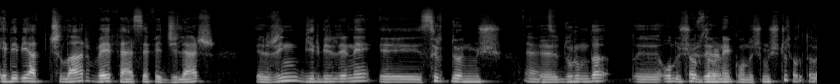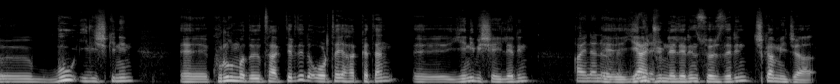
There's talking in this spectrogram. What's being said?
edebiyatçılar ve felsefecilerin birbirlerine sırt dönmüş Evet. durumda oluşu Çok üzerine doğru. konuşmuştuk. Çok doğru. Bu ilişkinin e, kurulmadığı takdirde de ortaya hakikaten e, yeni bir şeylerin Aynen e, öyle. yeni yani, cümlelerin, sözlerin çıkamayacağı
